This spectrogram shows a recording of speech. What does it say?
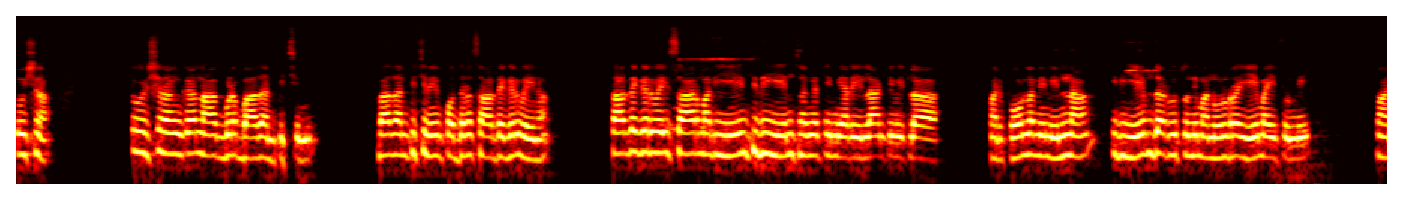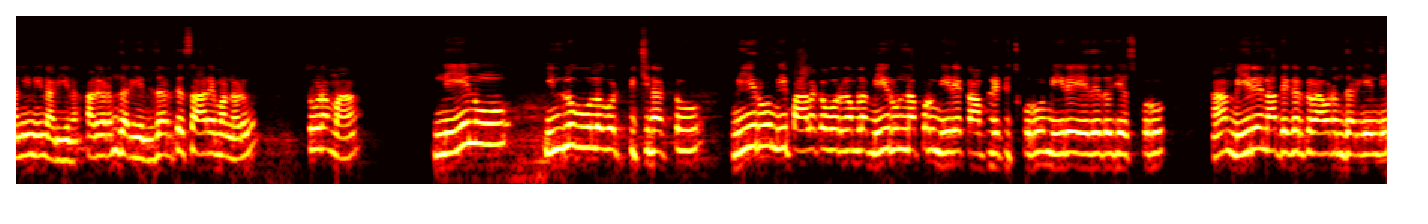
చూసిన. చూసినాక నాకు కూడా బాధ అనిపించింది. బాధ అనిపించి నేను పొద్దున సార్ దగ్గర పోయినా. సార్ దగ్గర పోయి సార్ మరి ఏంటిది? ఏం సంగతి? మరి ఇలాంటివి ఇట్లా మరి ఫోన్లో నేను విన్నా. ఇది ఏం జరుగుతుంది? మన ఊళ్ళో ఏమవుతుంది అని నేను అడిగిన. అడగడం జరిగింది. జరిగితే సార్ ఏమన్నాడు? చూడమ్మా నేను ఇండ్లు ఊలగొట్టించినట్టు మీరు మీ పాలక వర్గంలో మీరున్నప్పుడు మీరే కాంప్లీట్ ఇచ్చుకురు మీరే ఏదేదో చేసుకురు మీరే నా దగ్గరకు రావడం జరిగింది.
